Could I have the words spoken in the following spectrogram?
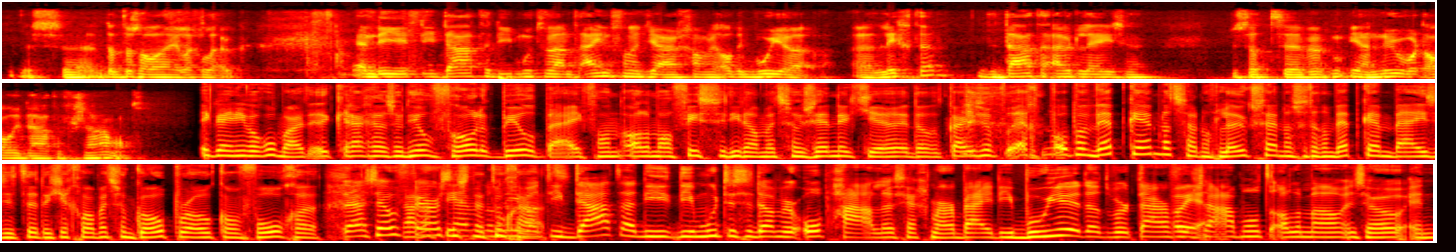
Dus uh, dat was al heel erg leuk. En die, die data die moeten we aan het eind van het jaar gaan we al die boeien uh, lichten, de data uitlezen. Dus dat, we, ja, nu wordt al die data verzameld. Ik weet niet waarom, maar ik krijg er zo'n heel vrolijk beeld bij van allemaal vissen die dan met zo'n zendertje. Dan kan je ze echt op een webcam. Dat zou nog leuk zijn als er een webcam bij zit. Dat je gewoon met zo'n GoPro kan volgen. Daar zo ver zijn we nog niet, want die data die, die moeten ze dan weer ophalen, zeg maar, bij die boeien. Dat wordt daar verzameld oh, ja. allemaal en zo. En,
